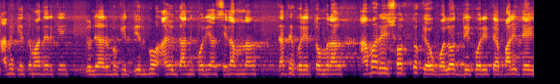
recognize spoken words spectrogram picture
আমি কি তোমাদেরকে দুনিয়ার বুকে দীর্ঘ আয়ু দান করিয়াছিলাম না? যাতে করে তোমরা আমার এই সত্যকে উপলব্ধি করিতে পারিতে।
